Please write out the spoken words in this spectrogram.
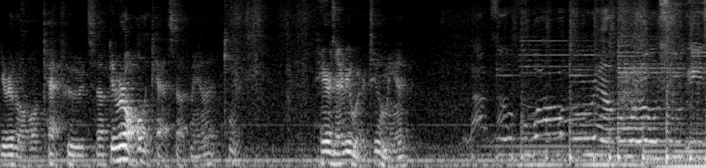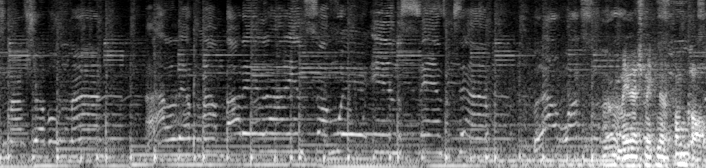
Get rid of all the cat food stuff. Get rid of all the cat stuff, man. I can't. Hairs everywhere too, man. I oh, maybe I should make another phone call.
